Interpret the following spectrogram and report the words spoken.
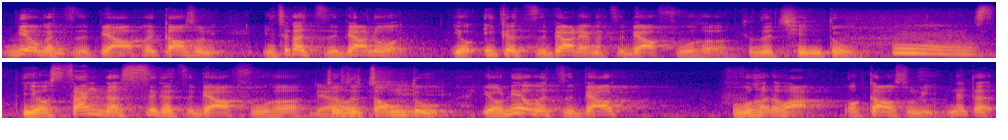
六个指标，会告诉你，你这个指标如果有一个指标、两个指标符合，就是轻度。嗯，有三个、四个指标符合，就是中度。有六个指标符合的话，我告诉你，那个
